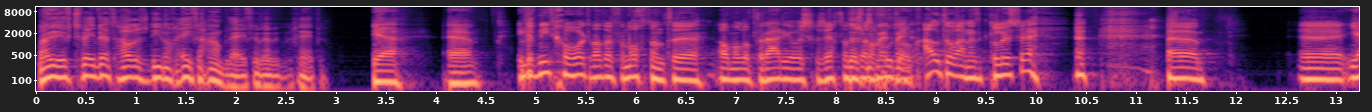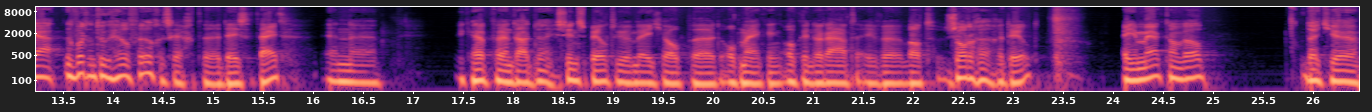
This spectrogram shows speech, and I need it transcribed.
Maar u heeft twee wethouders die nog even aanblijven, heb ik begrepen. Ja, uh, ik heb niet gehoord wat er vanochtend uh, allemaal op de radio is gezegd. Want ik was met mijn ook. auto aan het klussen. uh, ja, er wordt natuurlijk heel veel gezegd deze tijd. En ik heb, en daar zin speelt u een beetje op de opmerking... ook in de raad even wat zorgen gedeeld. En je merkt dan wel dat je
